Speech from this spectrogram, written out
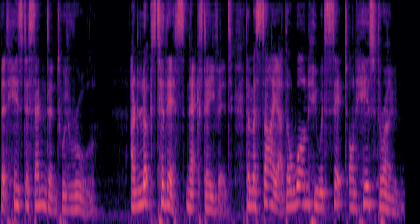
that his descendant would rule, and looks to this next David, the Messiah, the one who would sit on his throne.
